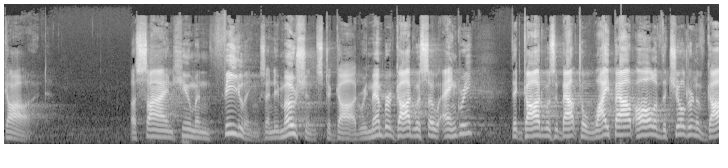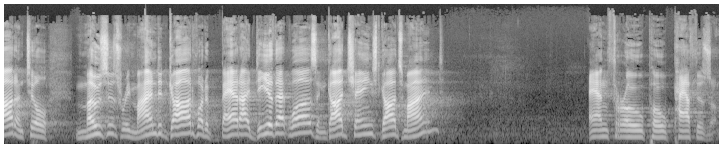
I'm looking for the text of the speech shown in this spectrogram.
God assigned human feelings and emotions to God. Remember, God was so angry that God was about to wipe out all of the children of God until Moses reminded God what a bad idea that was, and God changed God's mind? Anthropopathism,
